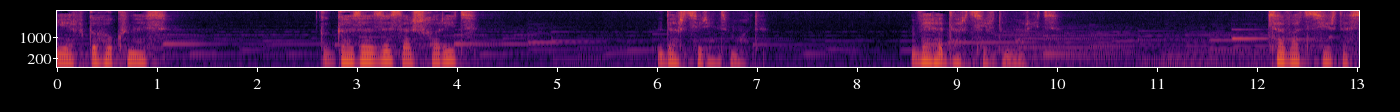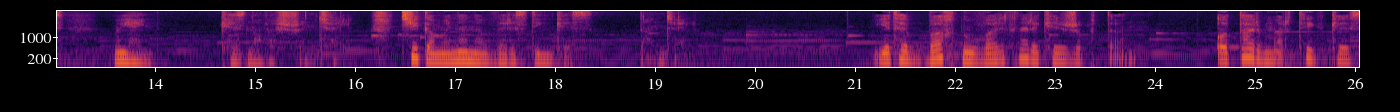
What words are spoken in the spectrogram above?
Երբ կհոգնես, կգազազես աշխարից, դարձիր ինձ մոտ, վերը դարձիր դու նորից, ծավատ սիրտս միայն քեզնով է շնչել, չի կամենանա վերստին քեզ, տանջել։ Եթե բախտն ու վալքները քեզ ճպտան, օտար մարդիկ քեզ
